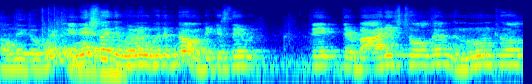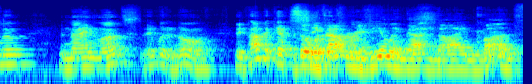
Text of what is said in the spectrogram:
Only the women. Initially, knew. the women would have known because they would, they their bodies told them, the moon told them, the nine months they would have known. They probably kept the So secret without from- revealing that nine month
